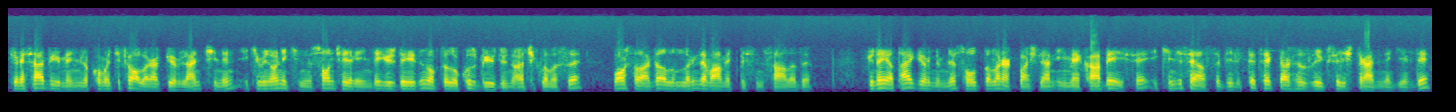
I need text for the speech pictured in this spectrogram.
Küresel büyümenin lokomotifi olarak görülen Çin'in 2012'nin son çeyreğinde %7.9 büyüdüğünü açıklaması borsalarda alımların devam etmesini sağladı. Güne yatay görünümle soluklanarak başlayan İMKB ise ikinci seansla birlikte tekrar hızlı yükseliş trendine girdi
